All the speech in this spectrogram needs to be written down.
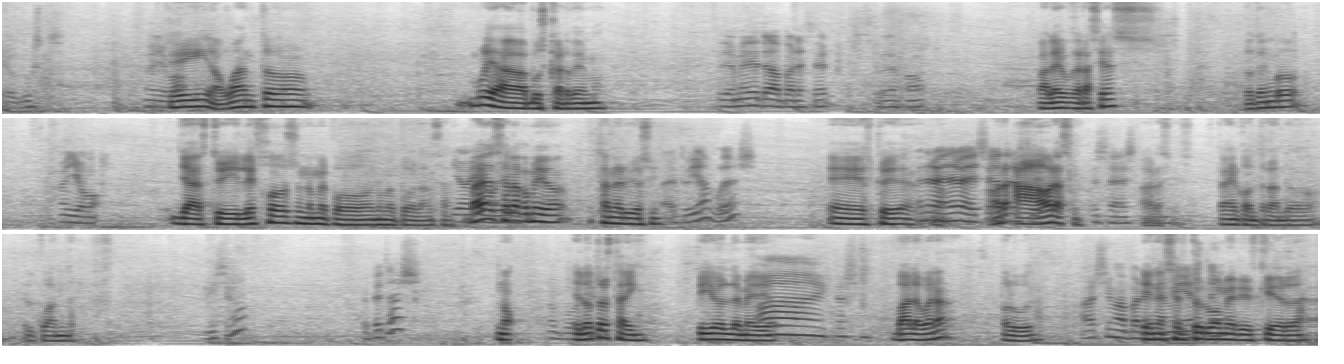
Quiero Ok, llevado. aguanto. Voy a buscar demo. El de medio te va a aparecer. Te lo he dejado. Vale, gracias. Lo tengo. Me llevo. Ya estoy lejos, no me puedo, no me puedo lanzar. Llevo, vale, se llevo. comido. Está nervioso. ¿La tuya, puedes? Eh, espera. Entra, no. entra, ese ahora, ah, sí. Esa. Ahora sí. Está encontrando el cuándo. Buenísimo. ¿Me petas? No, No el ir. otro está ahí. Pillo el de medio. Ay, casi. Vale, buena. All good. A ver si me aparece. Tienes el turbo este. medio izquierda.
